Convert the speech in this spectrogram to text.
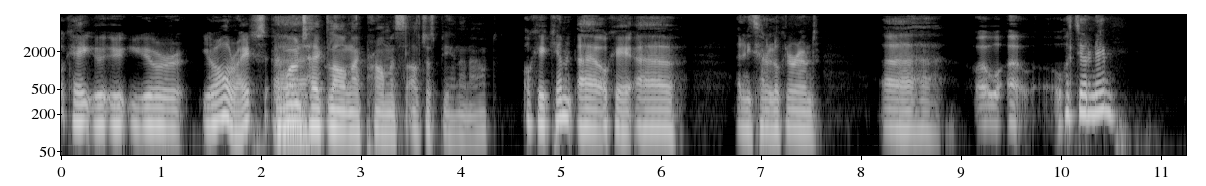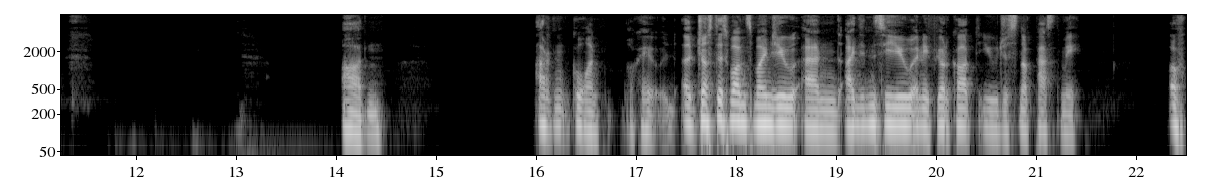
Okay, you- you- you're you're all right. It won't Uh, take long. I promise. I'll just be in and out. Okay, Kim. Uh, okay. Uh, and he's kind of looking around. Uh, uh, uh, what's your name? Arden. Arden. Go on. Okay. Uh, just this once, mind you. And I didn't see you. And if you're caught, you just snuck past me. Of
